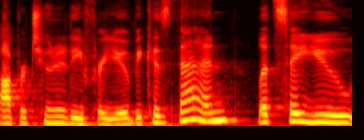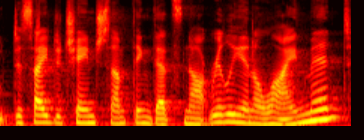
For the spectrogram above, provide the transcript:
opportunity for you because then let's say you decide to change something that's not really in alignment.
